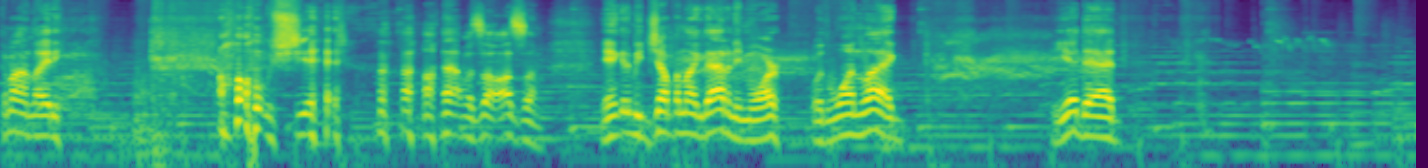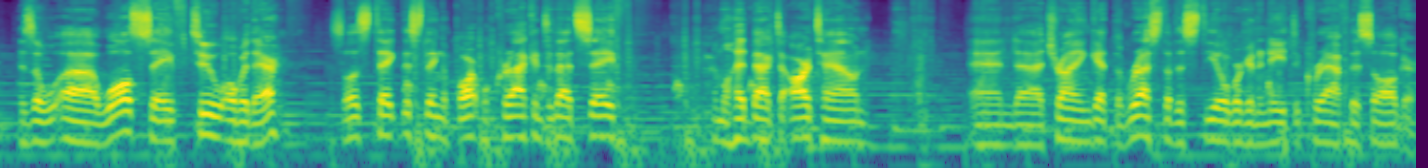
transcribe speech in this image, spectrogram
Come on, lady. Oh, shit. that was awesome. You ain't gonna be jumping like that anymore with one leg. You're dead. There's a uh, wall safe, too, over there. So let's take this thing apart. We'll crack into that safe. And we'll head back to our town and uh, try and get the rest of the steel we're to need to craft this auger.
